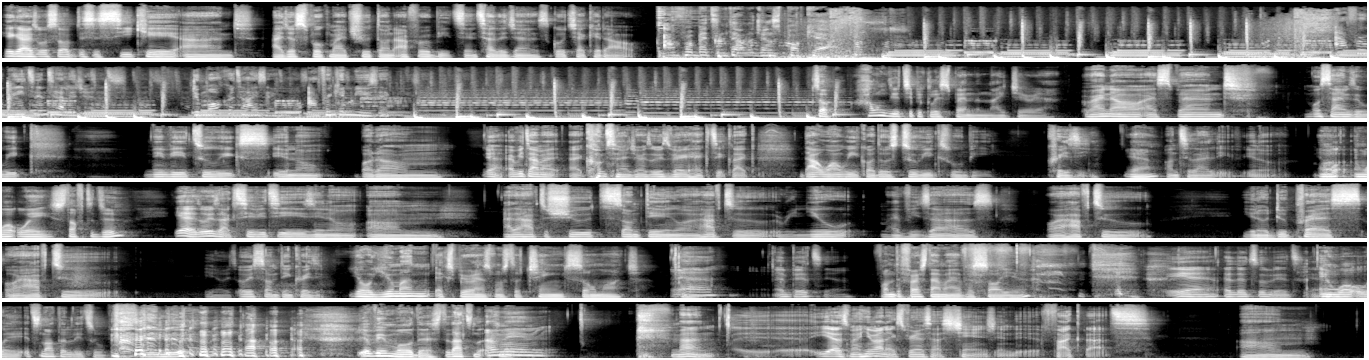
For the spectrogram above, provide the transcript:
Hey guys, what's up? This is CKay and I just spoke my truth on Afrobeats Intelligence. Go check it out. Afrobeats Intelligence Podcast. Afrobeat Intelligence, democratizing African music. So, how long do you typically spend in Nigeria? Right now, I spend most times a week, maybe two weeks, you know. But um, yeah, every time I, I come to Nigeria, it's always very hectic. Like that one week or those two weeks will be crazy Yeah. until I leave, you know. In what in what way? Stuff to do? yeah, it's always activities, you know. Um, I have to shoot something or I have to renew my visas or I have to, you know, do press or I have to, you know, it's always something crazy. Your human experience must have changed so much Yeah, a bit, yeah. from the first time I ever saw you. Yeah, a little bit. Yeah. In what way? It's not a little bit. you. You're being modest. That's not. I mean, man, uh, yes, my human experience has changed in the fact that um,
